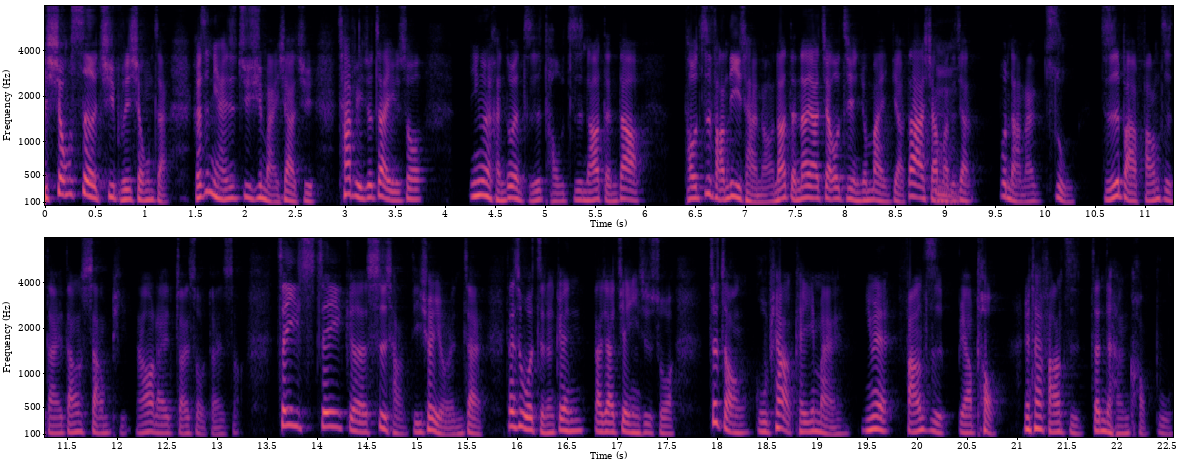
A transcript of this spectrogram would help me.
凶社区不是凶宅，可是你还是继续买下去。差别就在于说，因为很多人只是投资，然后等到投资房地产哦，然后等到要交之前就卖掉，大家想法就这样，不拿来住。只是把房子来当商品，然后来转手转手。这一这一个市场的确有人在，但是我只能跟大家建议是说，这种股票可以买，因为房子不要碰，因为它房子真的很恐怖，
